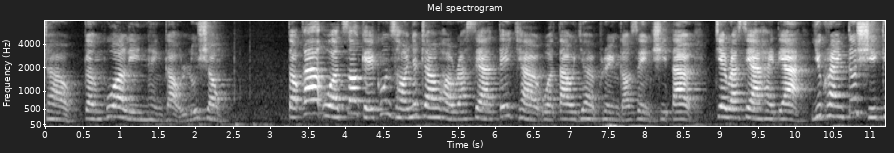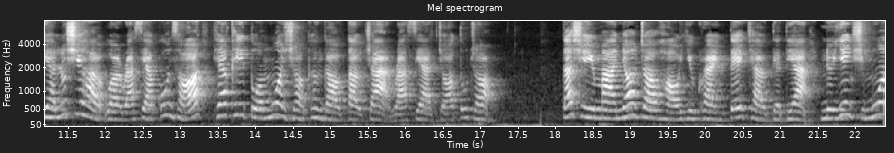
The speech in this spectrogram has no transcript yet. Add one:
trao cần qua linh hành cạo lưu sông. Tỏ ca ua cho ke cung gió nhất trao hào Russia tế chờ ua tàu prin cao sinh chi tạo chế Russia hai tia, Ukraine tư sĩ kia lúc sĩ hào ua Russia cung gió theo khi tua mua cho khẩn gạo tạo trả Russia cho tu trò. Ta chỉ mà nhớ trào họ Ukraine tế chào tiệt tiệt, à. nữ dân chỉ mua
